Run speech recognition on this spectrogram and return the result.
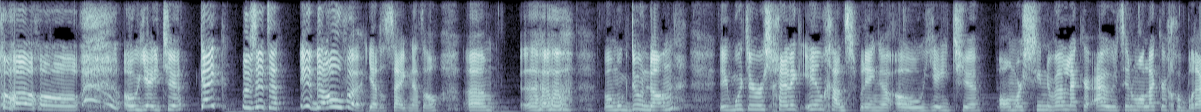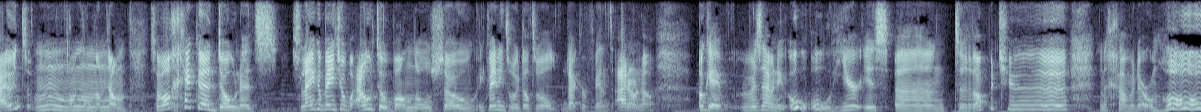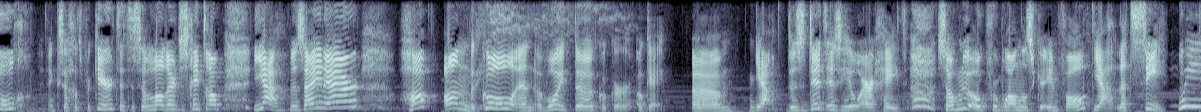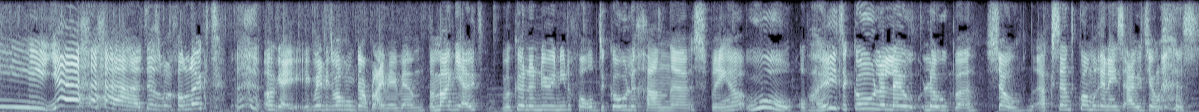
Oh, jeetje. Kijk, we zitten in de oven. Ja, dat zei ik net al. Um, Eh, wat moet ik doen dan? Ik moet er waarschijnlijk in gaan springen. Oh, jeetje. Oh, maar ze zien er wel lekker uit. Helemaal lekker gebruind. Mm, nom, nom, nom. Het zijn wel gekke donuts. Ze lijken een beetje op autobanden of zo. Ik weet niet of ik dat wel lekker vind. I don't know. Oké, waar zijn we nu? Oh, oh, hier is een trappetje. En dan gaan we daar omhoog. En ik zeg het verkeerd. Het is een ladder, het is geen trap. Ja, we zijn er. Hop on the coal and avoid the cooker. Oké. Ehm, ja, dus dit is heel erg heet. Zou ik nu ook verbranden als ik erin val? Ja, let's see. Wee, yeah! Het is me gelukt. Oké, ik weet niet waarom ik daar blij mee ben. Maar maakt niet uit. We kunnen nu in ieder geval op de kolen gaan uh, springen. Oeh, op hete kolen lo lopen. Zo, de accent kwam er ineens uit, jongens.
